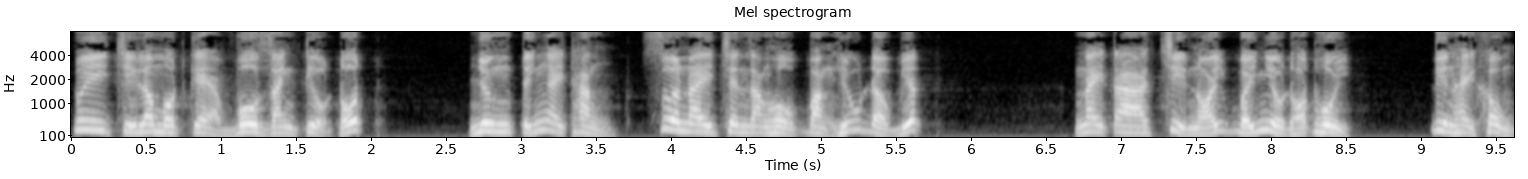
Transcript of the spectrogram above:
tuy chỉ là một kẻ vô danh tiểu tốt, nhưng tính ngay thẳng, xưa nay trên giang hồ bằng hữu đều biết. Nay ta chỉ nói bấy nhiêu đó thôi tin hay không,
